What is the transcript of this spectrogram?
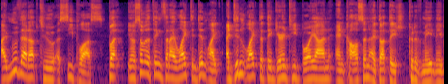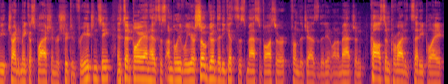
I moved that up to a C plus. But you know, some of the things that I liked and didn't like, I didn't like that they guaranteed Bojan and Collison. I thought they sh- could have made maybe tried to make a splash in restricted free agency. Instead, Bojan has this unbelievable year, so good that he gets this massive offer from the Jazz that they didn't want to match. And Collison provided steady play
